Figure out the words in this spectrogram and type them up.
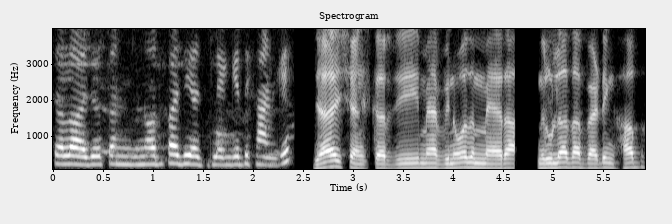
ਚਲੋ ਆਜੋ ਤੁਹਾਨੂੰ ਵਿਨੋਦ ਭਾਜੀ ਅੱਜ ਲਹਿੰਗੇ ਦਿਖਾਣਗੇ ਜੈ ਸ਼ੰਕਰ ਜੀ ਮੈਂ ਵਿਨੋਦ ਮਹਿਰਾ ਨਰੂਲਾ ਦਾ wedding hub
